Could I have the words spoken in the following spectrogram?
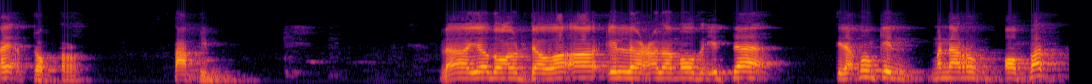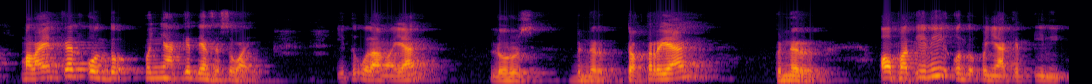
kayak dokter, tabib. La yad'u dawa'a illa ala mawdhi'id Tidak mungkin menaruh obat melainkan untuk penyakit yang sesuai. Itu ulama yang lurus benar. Dokter yang benar. Obat ini untuk penyakit ini.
